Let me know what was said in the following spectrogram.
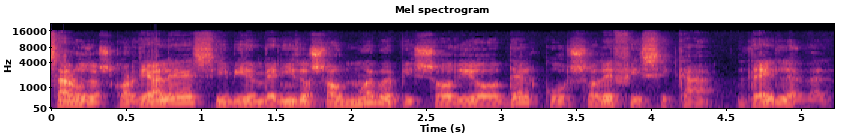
Saludos cordiales y bienvenidos a un nuevo episodio del curso de física Day Level.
